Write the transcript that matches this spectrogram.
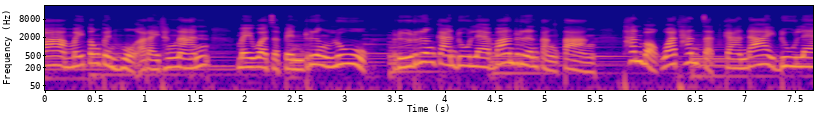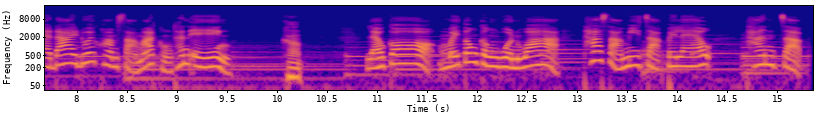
ว่าไม่ต้องเป็นห่วงอะไรทั้งนั้น ไม่ว่าจะเป็นเรื่องลูก หรือเรื่องการดูแลบ้านเรือนต่างๆ ท่านบอกว่าท่านจัดการได้ดูแลได้ด้วยความสามารถของท่านเอง ครับ แล้วก็ไม่ต้องกังวลว่า ถ้าสามีจากไปแล้ว ท่านจะไป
